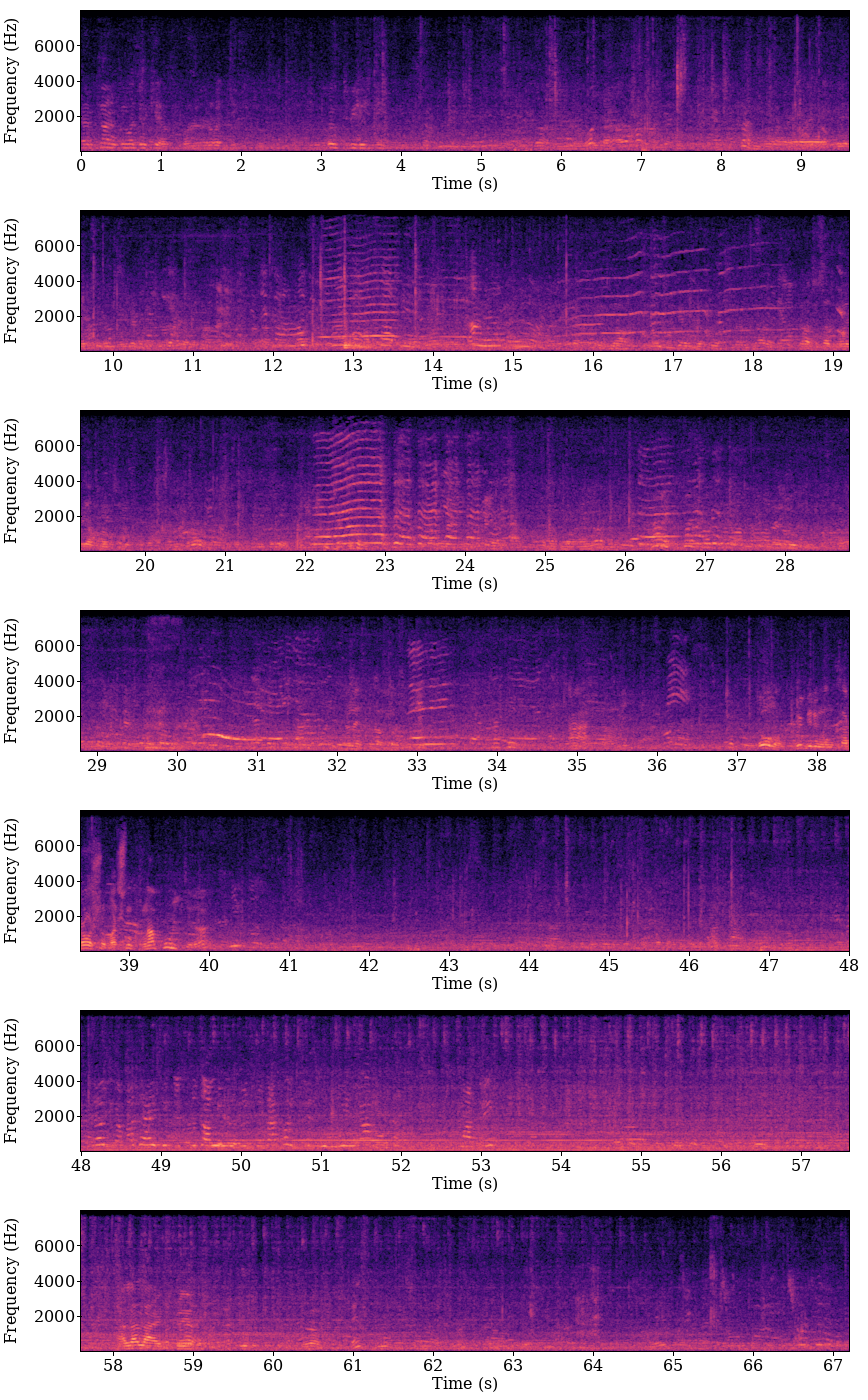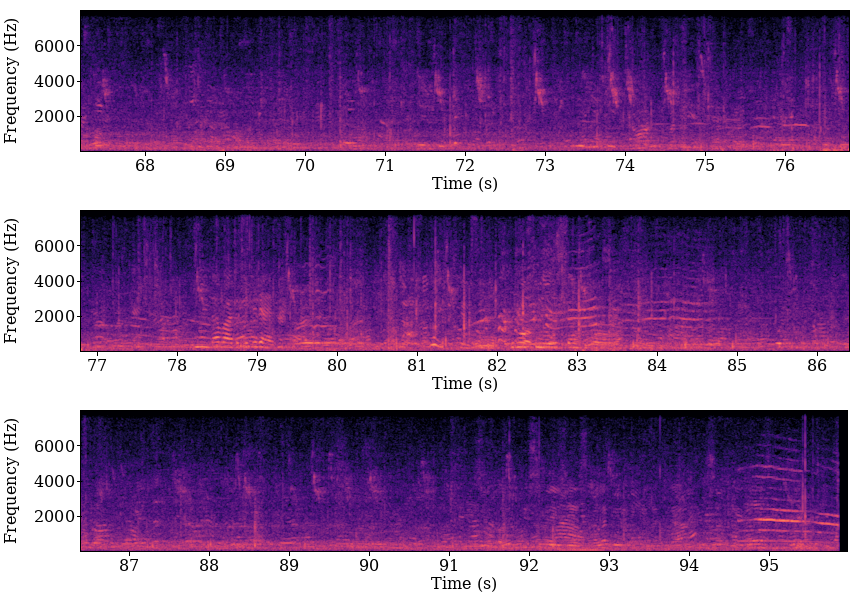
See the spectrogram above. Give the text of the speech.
كان بامكانه نقول ودني كيف؟ نرجيك قلت تبي شيء جديد. تصدق yapmak için? Дома выберем хорошую машинку на пульте, да? Минуту, что такой Смотри. Alla live. Ну, давай, потеряем. Грохнулся.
